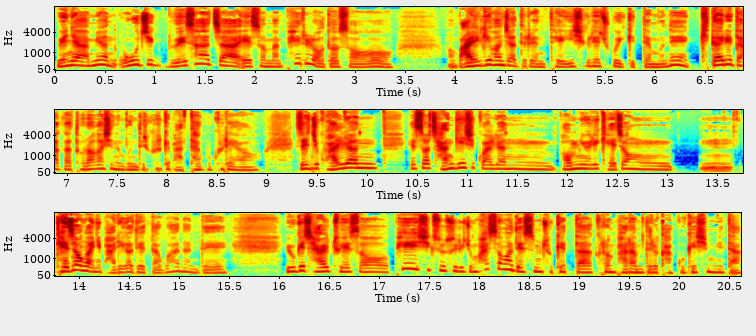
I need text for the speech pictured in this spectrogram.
왜냐하면 오직 뇌사자에서만 폐를 얻어서 어, 말기 환자들한테 이식을 해주고 있기 때문에 기다리다가 돌아가시는 분들이 그렇게 많다고 그래요. 그래서 이제 관련해서 장기 이식 관련 법률이 개정 음, 개정안이 발의가 됐다고 하는데 요게 잘 돼서 폐이식 수술이 좀 활성화됐으면 좋겠다 그런 바람들을 갖고 계십니다.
